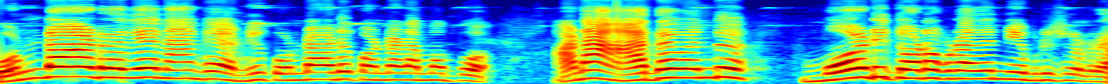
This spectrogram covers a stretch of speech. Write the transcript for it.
கொண்டாடுறதே நாங்கள் நீ கொண்டாடு கொண்டாடாம போ. ஆனால் அதை வந்து மோடி தொடக்கூடாதுன்னு நீ எப்படி சொல்கிற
